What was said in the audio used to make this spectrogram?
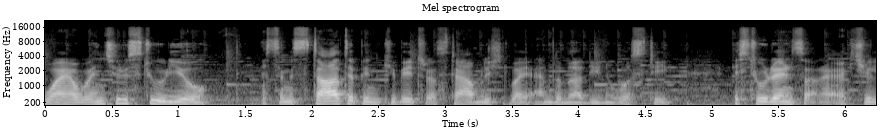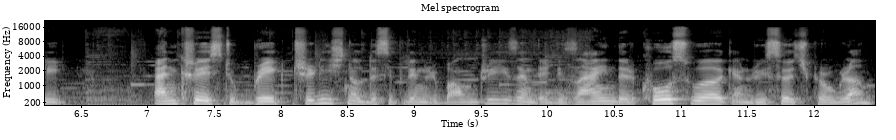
via Venture Studio. It's a startup incubator established by Ahmedabad University. Students are actually encouraged to break traditional disciplinary boundaries and they design their coursework and research program.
